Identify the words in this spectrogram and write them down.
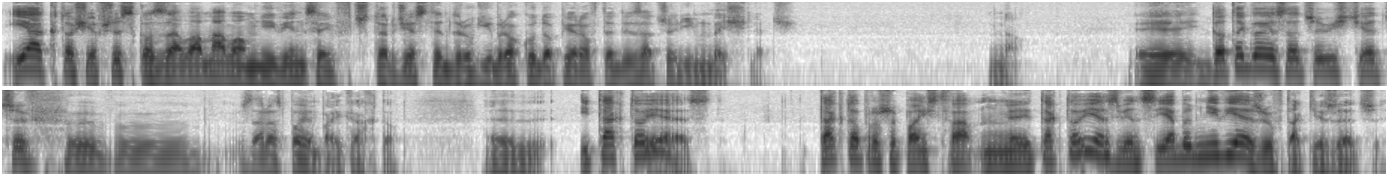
Jak to się wszystko załamało mniej więcej w 1942 roku, dopiero wtedy zaczęli myśleć. No. Y, do tego jest oczywiście, czy w, zaraz powiem Pani to. Y, I tak to jest. Tak to, proszę Państwa, y, tak to jest, więc ja bym nie wierzył w takie rzeczy.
